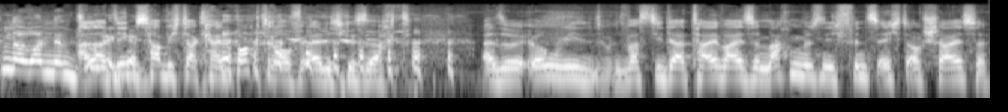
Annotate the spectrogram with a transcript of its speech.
Männerrunde im Allerdings habe ich da keinen Bock drauf, ehrlich gesagt. Also irgendwie, was die da teilweise machen müssen, ich finde es echt auch scheiße.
